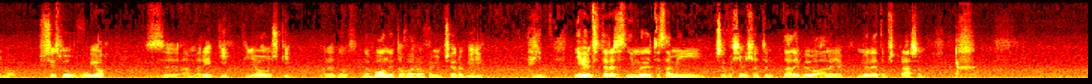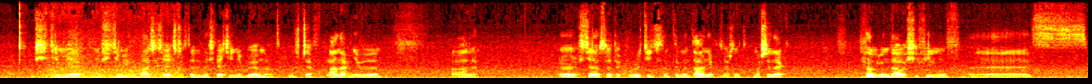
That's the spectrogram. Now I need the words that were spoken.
Bo przysłał wujo z Ameryki pieniążki, ale no, na bony towarowe mi przerobili. Nie wiem czy teraz nie mylę czasami, czy w 80 dalej było, ale jak mylę to przepraszam. Musicie mnie, musicie mi wybaczyć, ja jeszcze wtedy na świecie nie byłem, nawet kurczę w planach nie byłem, ale e, chciałem sobie tak wrócić sentymentalnie, chociaż do tych maszynek. No, oglądało się filmów e, z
